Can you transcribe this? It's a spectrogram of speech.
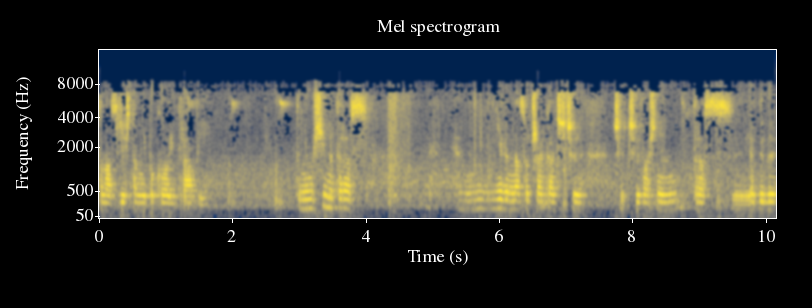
co nas gdzieś tam niepokoi, trapi, to nie musimy teraz nie wiem na co czekać, czy, czy, czy właśnie teraz jak gdyby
